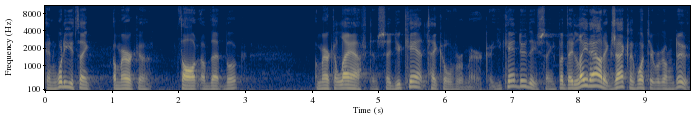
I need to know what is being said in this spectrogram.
And what do you think America thought of that book? America laughed and said, You can't take over America. You can't do these things. But they laid out exactly what they were going to do.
